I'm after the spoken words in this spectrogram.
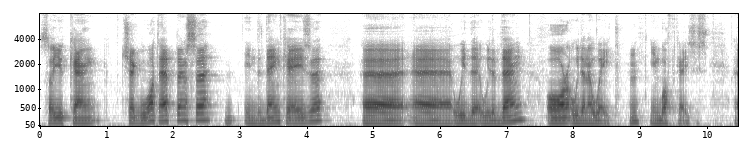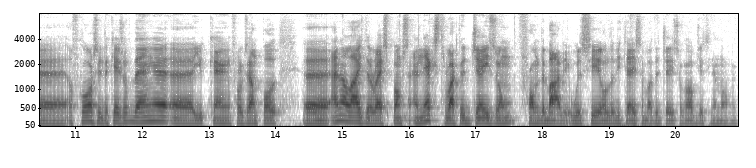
so you can check what happens uh, in the then case with the, with a then or with an await hmm, in both cases. Uh, of course, in the case of then, uh, you can, for example, uh, analyze the response and extract the JSON from the body. We'll see all the details about the JSON object in a moment.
